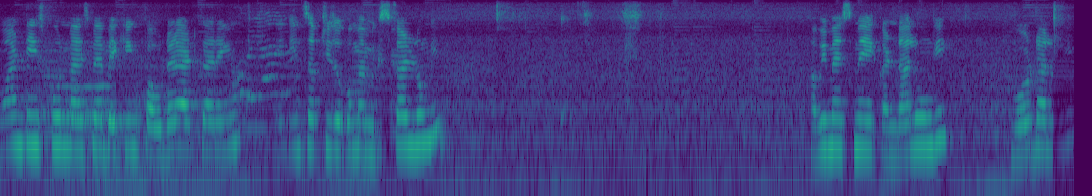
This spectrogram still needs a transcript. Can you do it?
वन टीस्पून मैं इसमें बेकिंग पाउडर ऐड कर रही हूँ। इन सब चीज़ों को मैं मिक्स कर लूँगी। अभी मैं इसमें एक अंडा लूँगी, वो डालूँगी।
